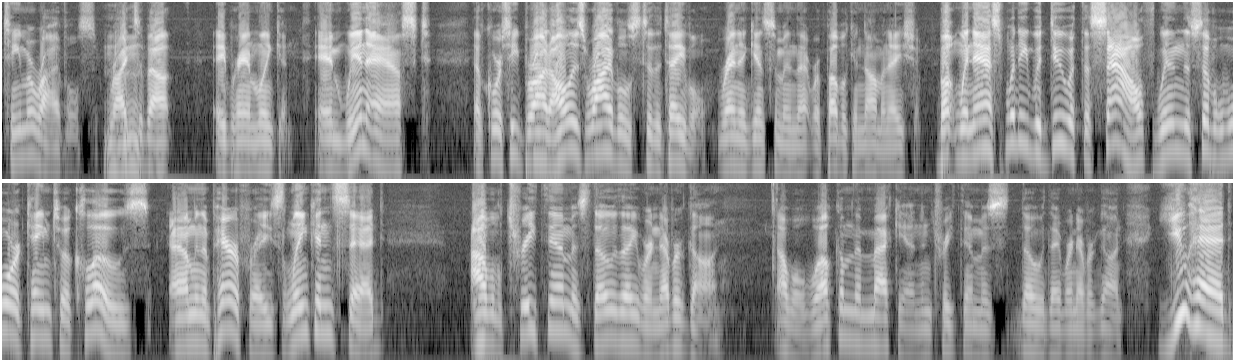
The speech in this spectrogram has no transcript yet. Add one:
Team of Rivals, mm-hmm. writes about Abraham Lincoln. And when asked, of course, he brought all his rivals to the table, ran against him in that Republican nomination. But when asked what he would do with the South when the Civil War came to a close, and I'm going to paraphrase, Lincoln said, I will treat them as though they were never gone. I will welcome them back in and treat them as though they were never gone. You had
